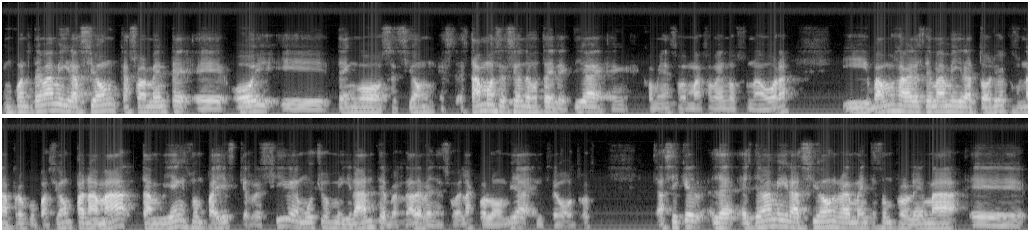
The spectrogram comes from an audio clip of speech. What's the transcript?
En cuanto al tema migración, casualmente eh, hoy tengo sesión, estamos en sesión de junta directiva, en, comienzo más o menos una hora, y vamos a ver el tema migratorio, que es una preocupación. Panamá también es un país que recibe muchos migrantes, ¿verdad? De Venezuela, Colombia, entre otros. Así que el tema migración realmente es un problema eh,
